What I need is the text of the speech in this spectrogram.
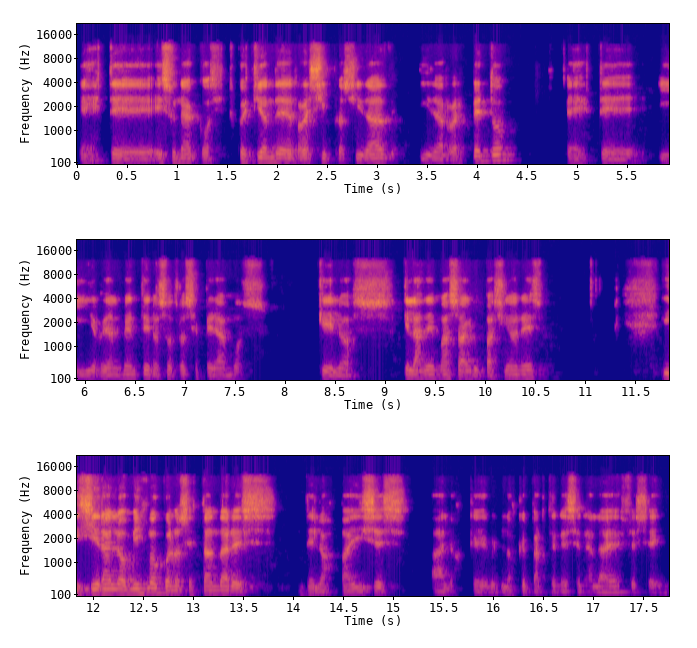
Este, es una cuestión de reciprocidad y de respeto este, y realmente nosotros esperamos que, los, que las demás agrupaciones hicieran lo mismo con los estándares de los países a los que, los que pertenecen a la FCI.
